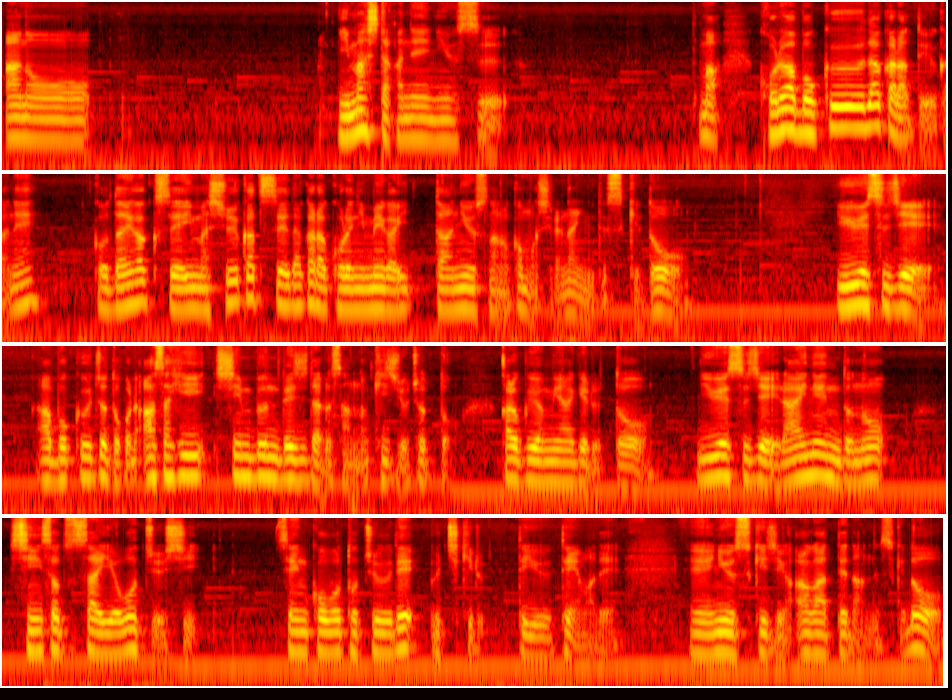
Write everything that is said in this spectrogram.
あの見ましたかね、ニュース。まあ、これは僕だからというかね、こう大学生、今就活生だからこれに目がいったニュースなのかもしれないんですけど、USJ あ僕ちょっとこれ朝日新聞デジタルさんの記事をちょっと軽く読み上げると USJ 来年度の新卒採用を中止選考を途中で打ち切るっていうテーマで、えーニュース記事が上がってたんですけど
